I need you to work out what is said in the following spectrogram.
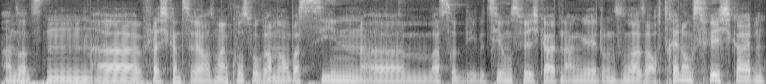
Ansonsten, äh, vielleicht kannst du ja aus meinem Kursprogramm noch was ziehen, äh, was so die Beziehungsfähigkeiten angeht und so, also auch Trennungsfähigkeiten.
